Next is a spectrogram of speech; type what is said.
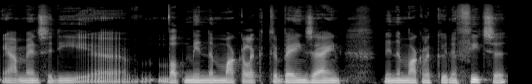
ja, mensen die wat minder makkelijk ter been zijn, minder makkelijk kunnen fietsen.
